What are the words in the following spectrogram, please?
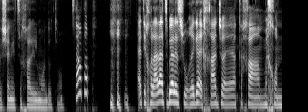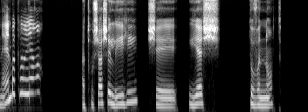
ושאני צריכה ללמוד אותו. סטארט-אפ. את יכולה להצביע על איזשהו רגע אחד שהיה ככה מכונן בקריירה? התחושה שלי היא שיש תובנות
